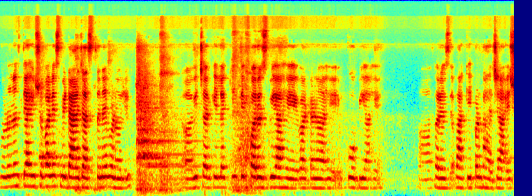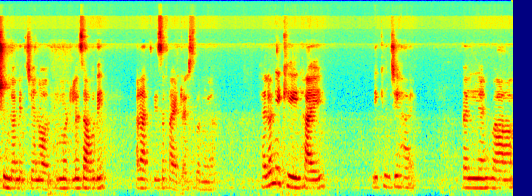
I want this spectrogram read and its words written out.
म्हणूनच त्या हिशोबानेच मी डाळ जास्त नाही बनवली. विचार केला की ते फरसबी आहे वाटाणा आहे कोबी आहे. फरस बाकी पण भाज्या आहेत शिमला मिरची आणि ऑल म्हटलं जाऊ दे रात्रीचं फ्राईड राईस बनवूया. Hello Nikhil. Hi Nikhilji hi Kalyan वा.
